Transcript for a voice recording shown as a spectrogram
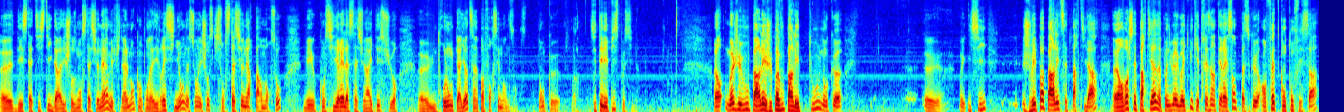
euh, des statistiques d'avoir des choses non stationnaires, mais finalement, quand on a des vrais signaux, on a souvent des choses qui sont stationnaires par morceau, mais considérer la stationnarité sur euh, une trop longue période, ça n'a pas forcément de sens. Donc euh, voilà, c'était les pistes possibles. Alors moi, je vais vous parler, je ne vais pas vous parler de tout, donc ici, je ne vais pas parler de cette partie-là. en revanche, cette partie-là, d'un point de vue algorithmique, est très intéressante parce que, en fait, quand on fait ça,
